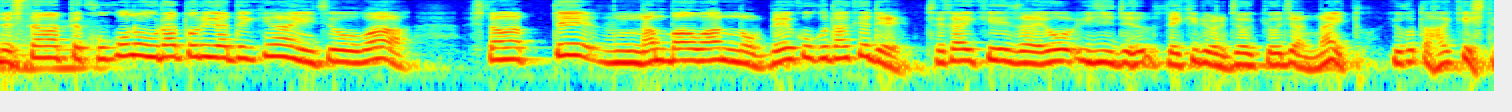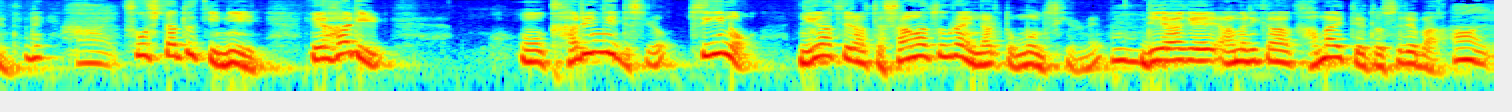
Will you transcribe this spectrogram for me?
で、したがってここの裏取りができない以上は、したがって、ナンバーワンの米国だけで世界経済を維持できるような状況じゃないということははっきりしてるんですね。はい、そうしたときに、やはり、仮にですよ、次の2月じゃなくて3月ぐらいになると思うんですけどね、うん、利上げ、アメリカが構えているとすれば、はい、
